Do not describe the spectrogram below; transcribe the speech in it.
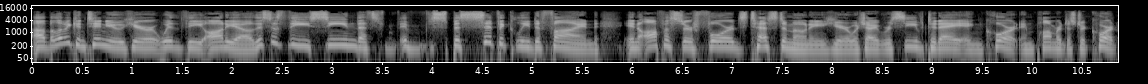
Uh, but let me continue here with the audio. This is the scene that's specifically defined in Officer Ford's testimony here, which I received today in court, in Palmer District Court.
